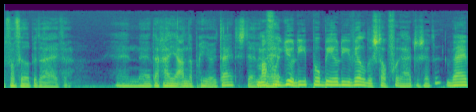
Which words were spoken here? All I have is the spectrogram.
voor veel bedrijven. En uh, dan ga je aan de prioriteiten stellen. Maar voor jullie proberen jullie wel de stap vooruit te zetten? Wij,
